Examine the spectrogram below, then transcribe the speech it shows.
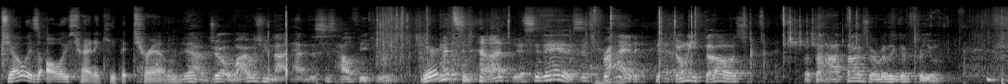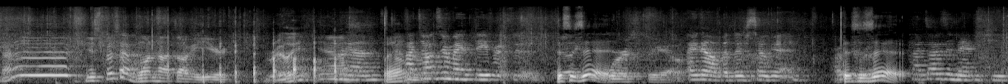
Joe is always trying to keep it trim. Yeah, Joe, why would you not have this? Is healthy food. You're It's not. Yes, it is. It's fried. Yeah, don't eat those. But the hot dogs are really good for you. Uh, you're supposed to have one hot dog a year. Really? Yeah. Man, Well- hot dogs are my favorite food. This is it. Worst for you. I know, but they're so good. This is it. Hot dogs and mac and cheese.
